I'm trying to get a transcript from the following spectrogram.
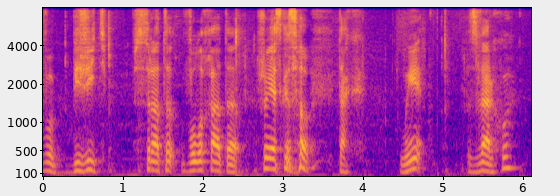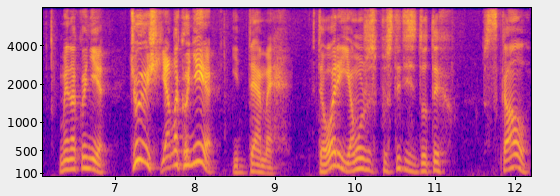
Во, біжить срата волохата. Що я сказав? Так, ми зверху. Ми на коні. Чуєш, я на коні! Ідемо. В теорії я можу спуститись до тих скал.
